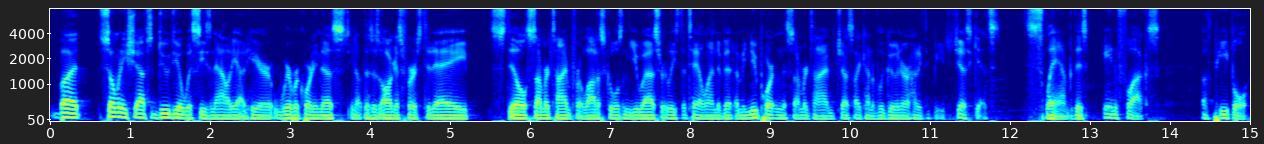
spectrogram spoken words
But so many chefs do deal with seasonality out here. We're recording this, you know, this is August 1st today, still summertime for a lot of schools in the US, or at least the tail end of it. I mean, Newport in the summertime, just like kind of Laguna or Huntington Beach, just gets slammed. This influx of people.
